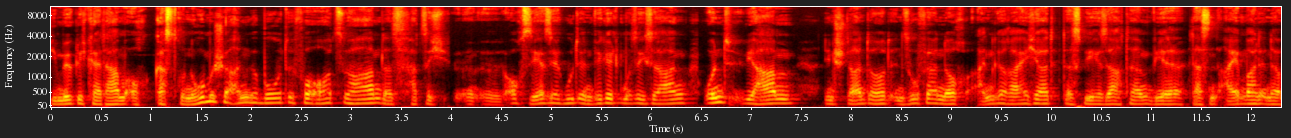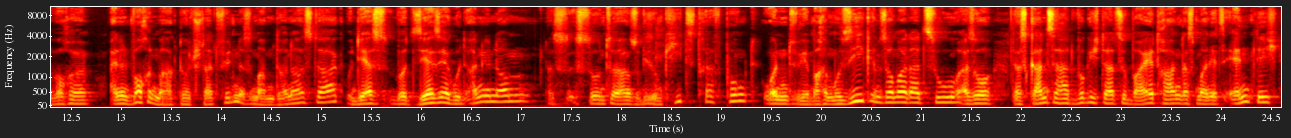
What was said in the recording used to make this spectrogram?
die Möglichkeit haben, auch gastronomische Angebote vor Ort zu haben. Das hat sich äh, auch sehr, sehr gut entwickelt, muss ich sagen. Und wir haben den Standort insofern noch angereichert, dass wir gesagt haben, wir lassen einmal in der Woche einen Wochenmarkt dort stattfinden, das ist immer am Donnerstag. Und der wird sehr, sehr gut angenommen. Das ist sozusagen so wie so ein Kieztreffpunkt. Und wir machen Musik im Sommer dazu. Also das Ganze hat wirklich dazu beigetragen, dass man jetzt endlich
